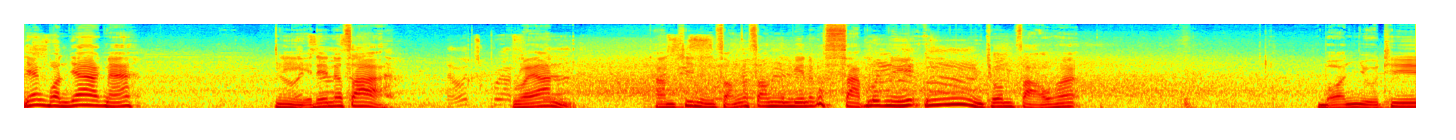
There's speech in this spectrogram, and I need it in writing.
แย่งบอลยากนะ นี่เอเดนอาซาไรอันทำที่หนึ่งสองกับสองยังมีแล้วก็สับลูกนี้ อืมชนเสาฮะบอลอยู่ที่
